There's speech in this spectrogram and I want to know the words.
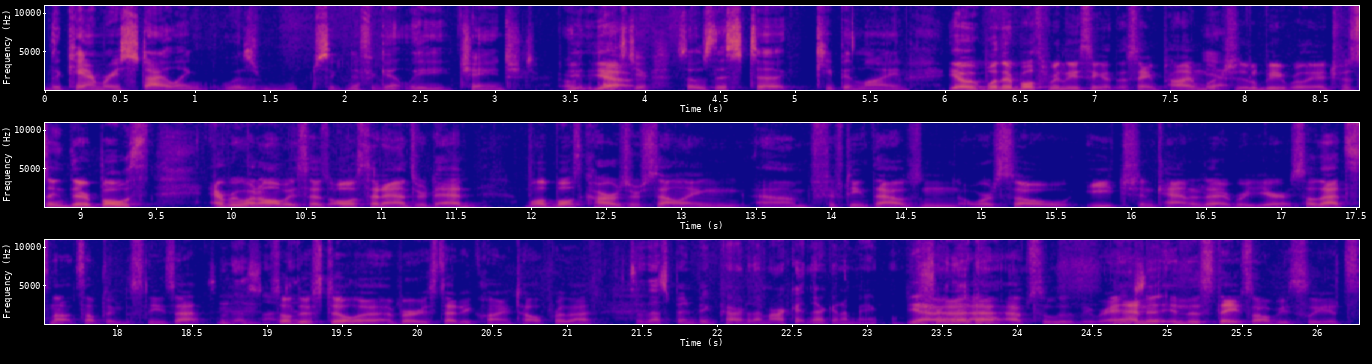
the Camry styling was significantly changed over the past year. So is this to keep in line? Yeah, well, they're both releasing at the same time, which Yeah. it'll be really interesting. They're both, everyone always says, oh, sedans are dead. Well, both cars are selling um, 15,000 or so each in Canada every year, so that's not something to sneeze at. So not So there's still a, a very steady clientele for that. So that's been a big part of the market, and they're going to make Yeah, sure they don't. absolutely, right? And it. in the States, obviously, it's,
